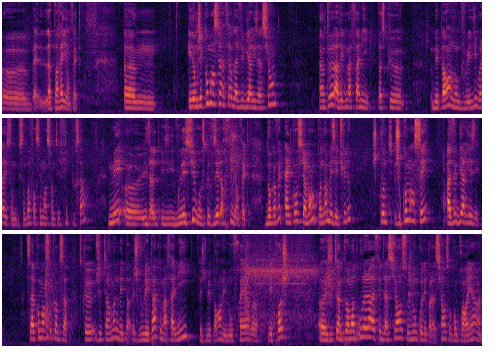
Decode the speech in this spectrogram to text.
euh, ben, l'appareil en fait. Euh, et donc j'ai commencé à faire de la vulgarisation un peu avec ma famille, parce que mes parents, donc je vous l'ai dit, voilà, ils ne sont, sont pas forcément scientifiques, tout ça, mais ils, voulaient suivre ce que faisait leur fille en fait. Donc en fait, inconsciemment, pendant mes études, je, je commençais à vulgariser. Ça a commencé comme ça. Parce que j'étais en mode, je voulais pas que ma famille, enfin je dis mes parents, mais mon frère, mes proches, euh, j'étais un peu en mode, oulala, elle fait de la science, nous on connaît pas la science, on comprend rien.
